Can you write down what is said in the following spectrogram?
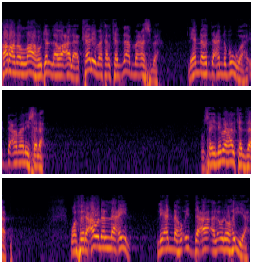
قرن الله جل وعلا كلمة الكذاب مع اسمه لأنه ادعى النبوة ادعى ما ليس له. مسيلمة الكذاب. وفرعون اللعين لأنه ادعى الألوهية.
